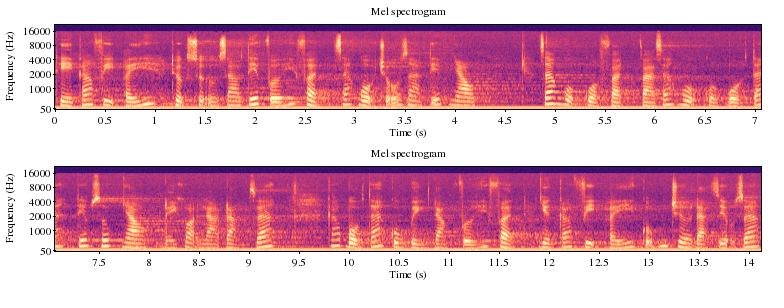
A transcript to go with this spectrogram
thì các vị ấy thực sự giao tiếp với Phật, giác ngộ chỗ giao tiếp nhau. Giác ngộ của Phật và giác ngộ của Bồ Tát tiếp xúc nhau, đấy gọi là đẳng giác. Các Bồ Tát cùng bình đẳng với Phật, nhưng các vị ấy cũng chưa đạt diệu giác.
